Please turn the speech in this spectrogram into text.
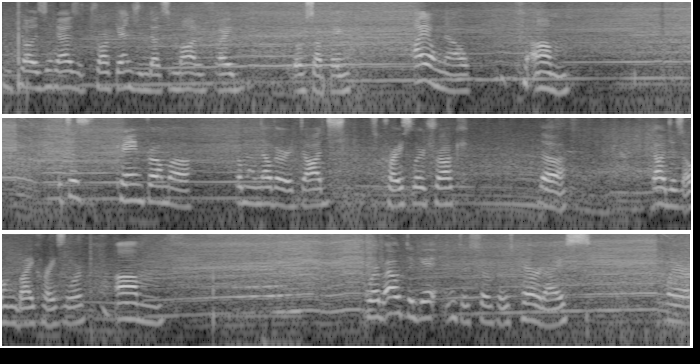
because it has a truck engine that's modified or something. I don't know. Um, it just came from a from another Dodge Chrysler truck. The Dodge is owned by Chrysler. Um, we're about to get into Surfer's Paradise, where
